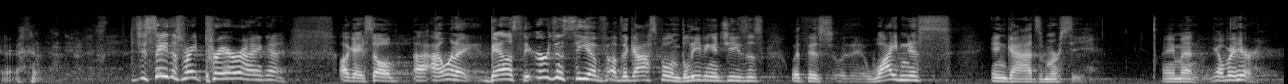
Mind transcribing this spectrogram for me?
Did you say this right prayer? I got Okay, so uh, I want to balance the urgency of, of the gospel and believing in Jesus with this wideness in God's mercy. Amen. Over here.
